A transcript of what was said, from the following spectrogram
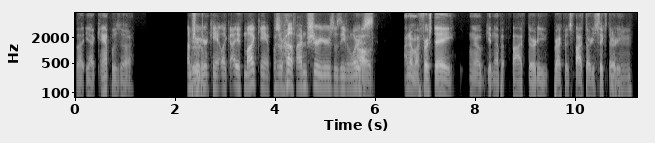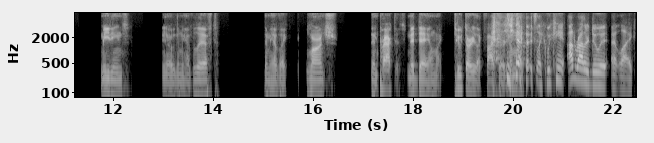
But yeah, camp was uh I'm sure your camp, like if my camp was rough, I'm sure yours was even Oh, worse. I remember my first day, you know, getting up at 5:30, breakfast 5:30, 6:30, Mhm. meetings, you know, then we have lift, then we have like lunch, then practice midday. I'm like 2:30, like 5:30. Yeah, like, it's like we can't. I'd rather do it at like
